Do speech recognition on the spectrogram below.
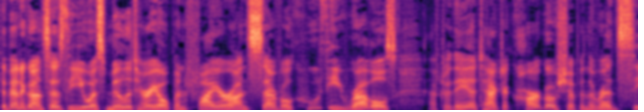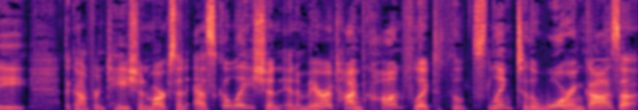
The Pentagon says the U.S. military opened fire on several Houthi rebels after they attacked a cargo ship in the Red Sea. The confrontation marks an escalation in a maritime conflict that's linked to the war in Gaza.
